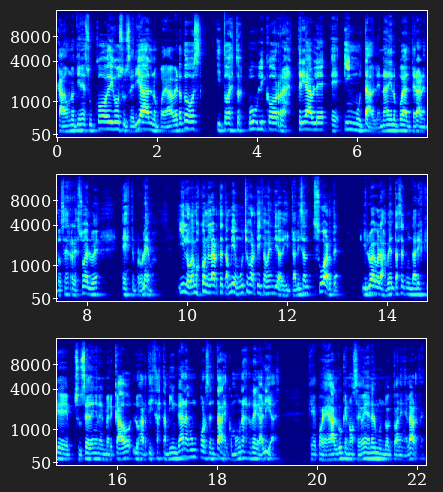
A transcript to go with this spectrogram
cada uno tiene su código, su serial, no puede haber dos, y todo esto es público, rastreable e inmutable, nadie lo puede alterar, entonces resuelve este problema. Y lo vemos con el arte también, muchos artistas hoy en día digitalizan su arte y luego las ventas secundarias que suceden en el mercado, los artistas también ganan un porcentaje, como unas regalías, que pues es algo que no se ve en el mundo actual en el arte.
